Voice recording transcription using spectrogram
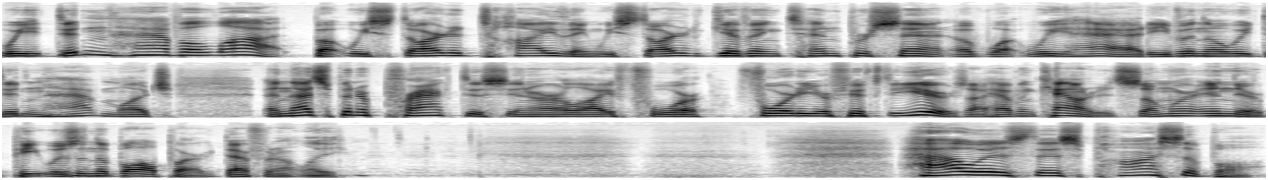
We didn't have a lot, but we started tithing. We started giving 10% of what we had, even though we didn't have much. And that's been a practice in our life for 40 or 50 years. I haven't counted. It's somewhere in there. Pete was in the ballpark, definitely. How is this possible?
